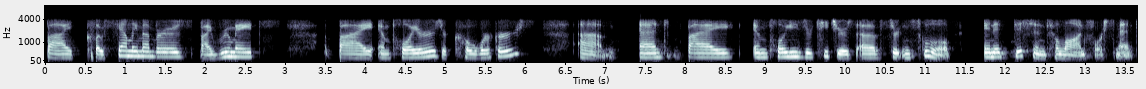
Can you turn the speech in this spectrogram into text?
by close family members, by roommates, by employers or coworkers, um, and by employees or teachers of certain schools, in addition to law enforcement.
